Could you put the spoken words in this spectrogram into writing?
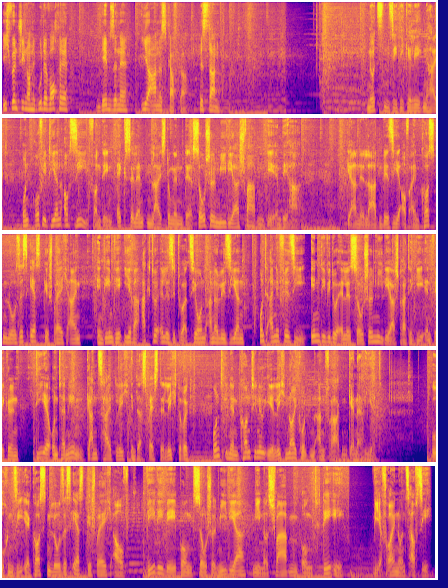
Ich wünsche Ihnen noch eine gute Woche. In dem Sinne, Ihr Arnes Kafka. Bis dann. Nutzen Sie die Gelegenheit und profitieren auch Sie von den exzellenten Leistungen der Social Media Schwaben GmbH. Gerne laden wir Sie auf ein kostenloses Erstgespräch ein, in dem wir Ihre aktuelle Situation analysieren und eine für Sie individuelle Social-Media-Strategie entwickeln, die Ihr Unternehmen ganzheitlich in das beste Licht rückt und Ihnen kontinuierlich Neukundenanfragen generiert. Buchen Sie Ihr kostenloses Erstgespräch auf www.socialmedia-schwaben.de. Wir freuen uns auf Sie.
